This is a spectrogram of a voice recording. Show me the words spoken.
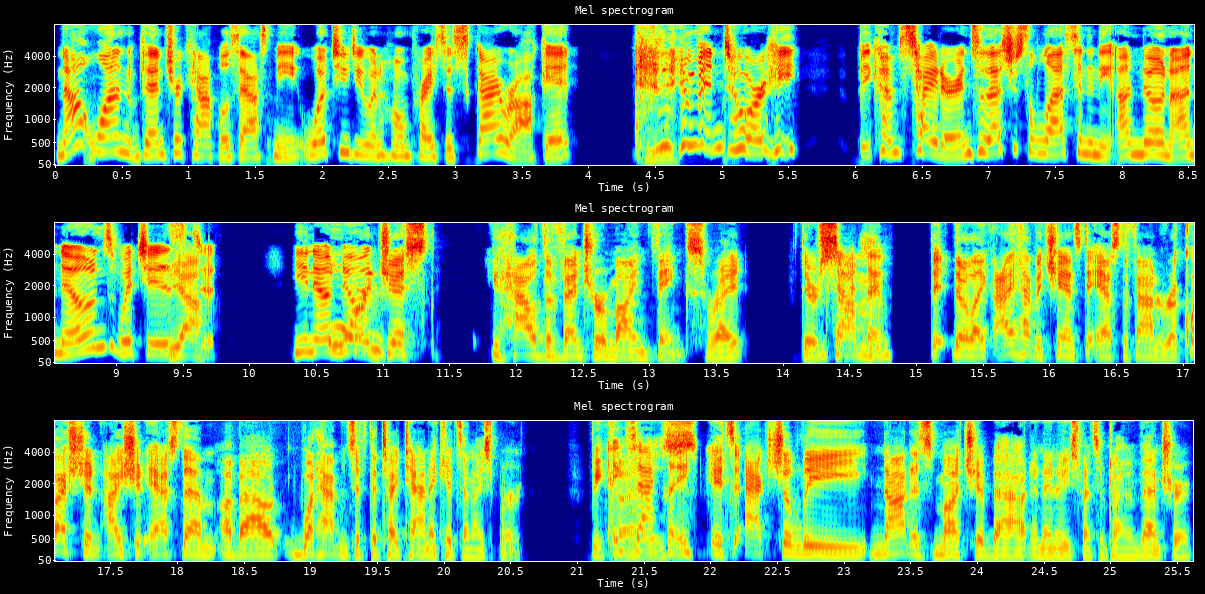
Not one venture capitalist asked me, what do you do when home prices skyrocket and Hmm. inventory becomes tighter? And so that's just a lesson in the unknown unknowns, which is, Yeah. you know, or knowing just how the venture mind thinks, right? There's some, Exactly. th- they're like, I have a chance to ask the founder a question. I should ask them about what happens if the Titanic hits an iceberg. Because Exactly. it's actually not as much about, and I know you spent some time in venture,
